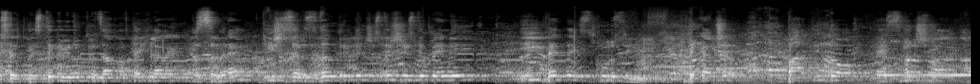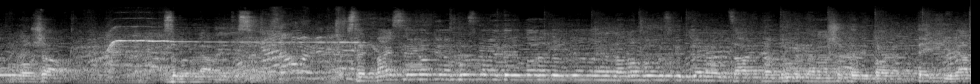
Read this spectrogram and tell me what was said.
след 20 на минути отзад в Т1000 да съберем и ще се раздадат трите частични стипендии и двете екскурсии. Така че партито не свършва, а продължава. Забавлявайте се. След 20 минути напускаме територията, отиваме на нов български, отиваме отзад на другата наша територия, Т1000.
